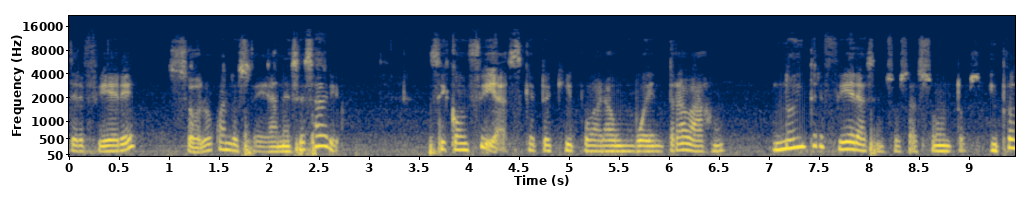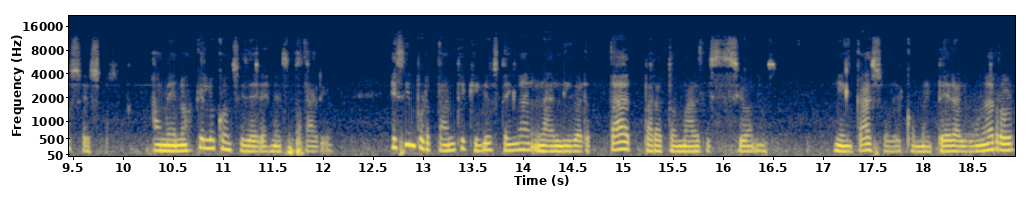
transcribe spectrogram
Interfiere solo cuando sea necesario. Si confías que tu equipo hará un buen trabajo, no interfieras en sus asuntos y procesos, a menos que lo consideres necesario. Es importante que ellos tengan la libertad para tomar decisiones y en caso de cometer algún error,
